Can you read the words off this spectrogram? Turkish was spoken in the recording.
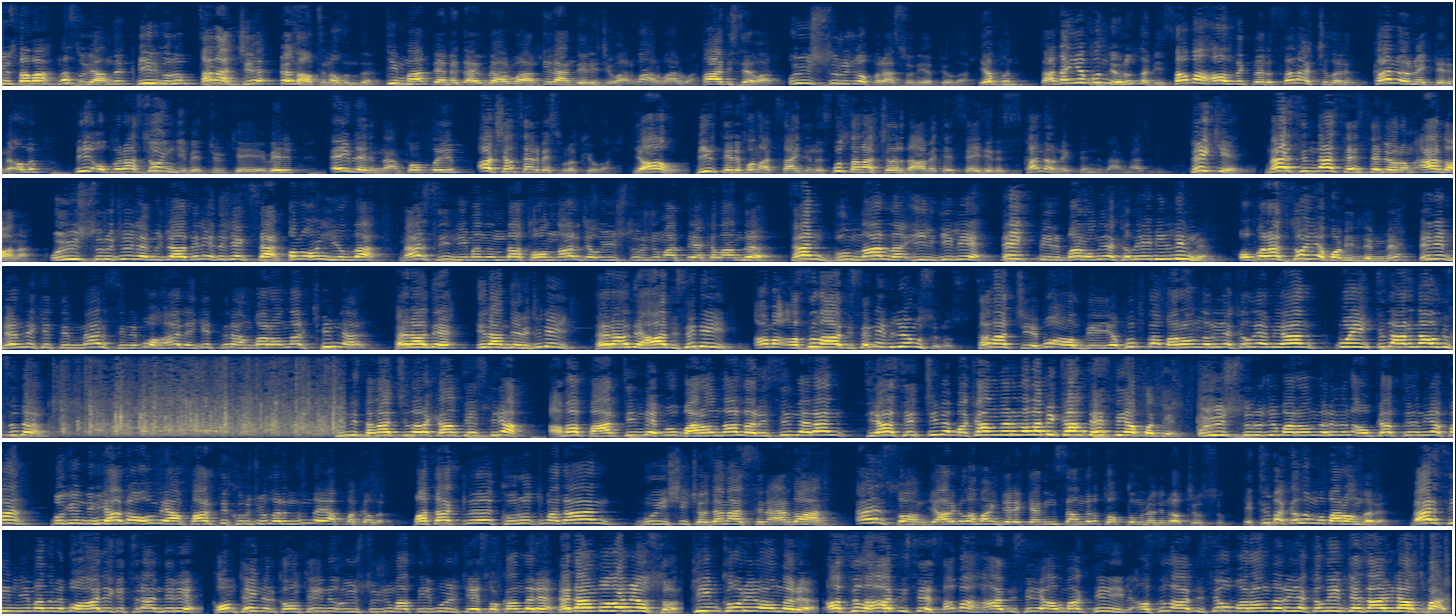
Dün sabah nasıl uyandık? Bir grup sanatçı gözaltına alındı. Kim var? Demet Evgar var, İrem Derici var, var var var. Hadise var. Uyuşturucu operasyonu yapıyorlar. Yapın. Zaten yapın diyoruz da biz. Sabah aldıkları sanatçıların kan örneklerini alıp bir operasyon gibi Türkiye'ye verip evlerinden toplayıp akşam serbest bırakıyorlar. Yahu bir telefon açsaydınız, bu sanatçıları davet etseydiniz kan örneklerini vermez miydi? Peki Mersin'den sesleniyorum Erdoğan'a. Uyuşturucuyla mücadele edeceksen son 10 yılda Mersin limanında tonlarca uyuşturucu madde yakalandı. Sen bunlarla ilgili tek bir baronu yakalayabildin mi? Operasyon yapabildin mi? Benim memleketim Mersin'i bu hale getiren baronlar kimler? Herhalde İrem Derici değil. Herhalde hadise değil. Ama asıl hadise ne biliyor musunuz? Sanatçıya bu algıyı yapıp da baronları yakalayamayan bu iktidarın algısıdır. Şimdi sanatçılara kan testi yap. Ama partinde bu baronlarla resim veren siyasetçi ve bakanlarına da bir kan testi yap bakayım. Uyuşturucu baronlarının avukatlığını yapan, bugün dünyada olmayan parti kurucularının da yap bakalım. Bataklığı kurutmadan bu işi çözemezsin Erdoğan. En son yargılaman gereken insanları toplumun önüne atıyorsun. Getir bakalım bu baronları. Mersin limanını bu hale getirenleri, konteyner konteyner uyuşturucu maddeyi bu ülkeye sokanları neden bulamıyorsun? Kim koruyor onları? Asıl hadise sabah hadiseyi almak değil. Asıl hadise o baronları yakalayıp cezaevine atmak.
